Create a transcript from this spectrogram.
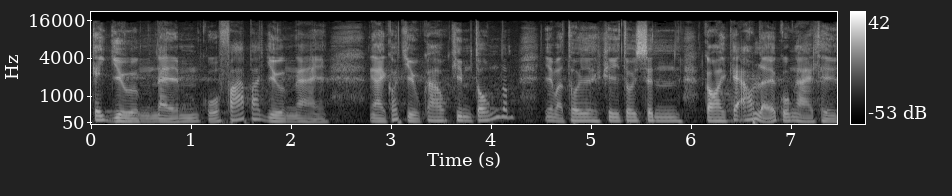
cái giường nệm của pháp á, giường ngài ngài có chiều cao khiêm tốn lắm. Nhưng mà tôi khi tôi xin coi cái áo lễ của ngài thì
